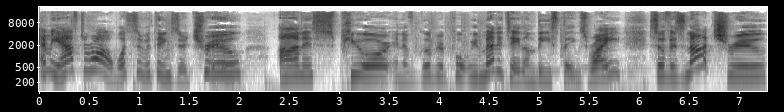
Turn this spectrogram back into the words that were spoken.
I mean, after all, whatsoever things are true, honest, pure, and of good report, we meditate on these things, right? So if it's not true,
